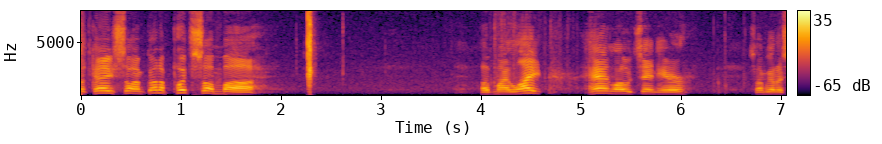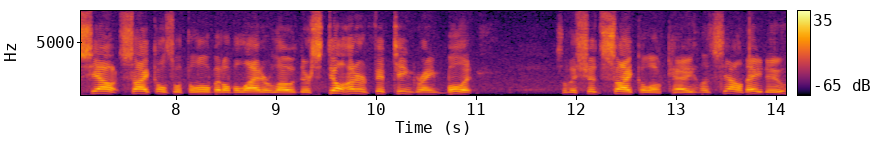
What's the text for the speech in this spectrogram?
Okay, so I'm going to put some uh, of my light hand loads in here. So I'm going to see how it cycles with a little bit of a lighter load. They're still 115 grain bullet, so they should cycle okay. Let's see how they do.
